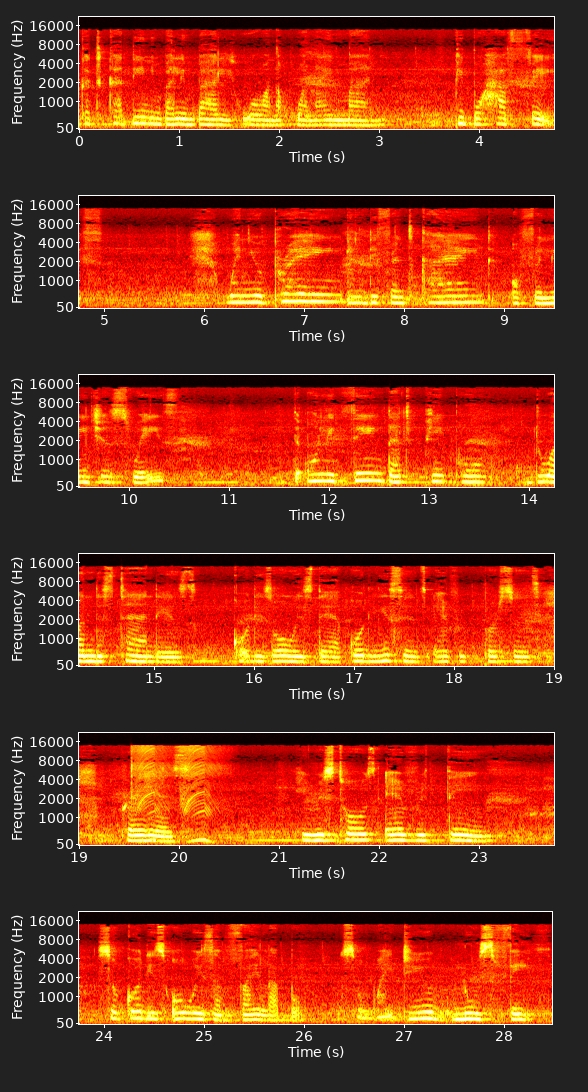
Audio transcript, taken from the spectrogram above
katika dini mbalimbali huwa wanakuwa na imani. People have faith. When you're praying in different kind of religious ways, the only thing that people do understand is God is always there. God listens every person's prayers. He restores everything. So God is always available. So why do you lose faith?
